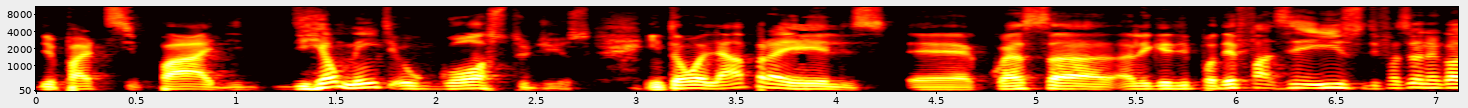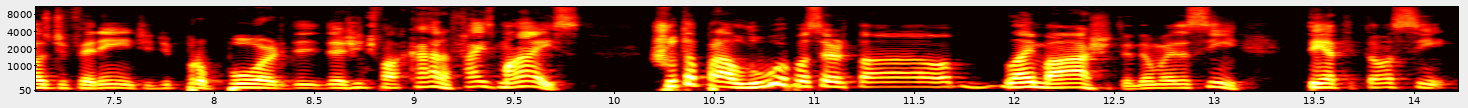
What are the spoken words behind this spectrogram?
de participar, de, de realmente eu gosto disso. Então olhar para eles é, com essa alegria de poder fazer isso, de fazer um negócio diferente, de propor, de, de a gente falar, cara, faz mais chuta pra lua pra acertar lá embaixo, entendeu? Mas assim, tenta. Então, assim,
